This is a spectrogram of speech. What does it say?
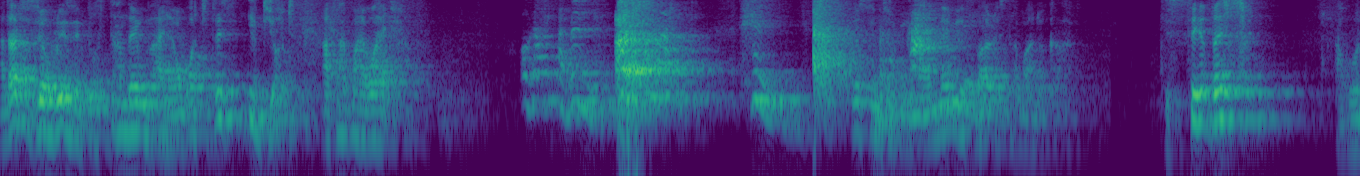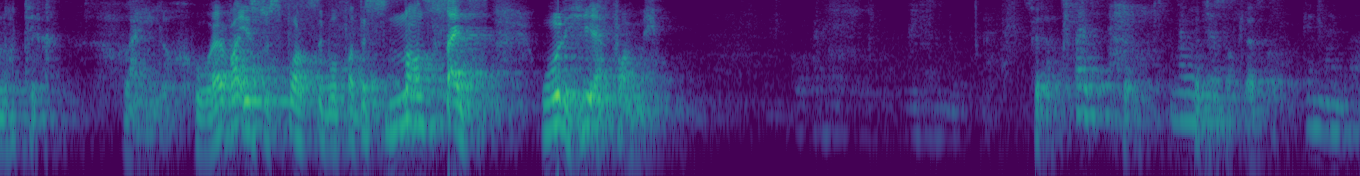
And that is your reason for standing by and watch this idiot attack my wife. Okay, my baby. Listen to me. My name is Barrister Maduka. You see this? I will not take lying low. Whoever is responsible for this nonsense will hear from me. Sweetheart, Let me just let's go. get my bag.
